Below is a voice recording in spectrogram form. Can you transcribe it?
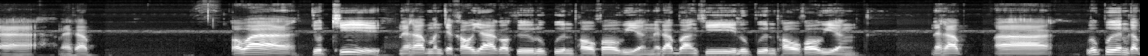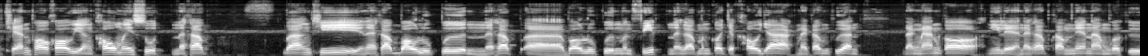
อ่านะครับ เพราะว่าจุดที่นะครับมันจะเข้ายากก็คือลูกปืนเผาข้อเหวี่ยงนะครับ บางทีลูกปืนเผาข้อเหวี่ยงนะครับอ่าลูกปืนกับแขนเผาข้อเหวี่ยงเข้าไม่สุดนะครับ บางทีนะครับเบ้าลูกปืนนะครับอ่าเบ้าลูกปืนมันฟิตนะครับมันก็จะเข้ายากนะครับเพื่อนดังนั้นก็นี่แหละนะครับคำแนะนำก็คือ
